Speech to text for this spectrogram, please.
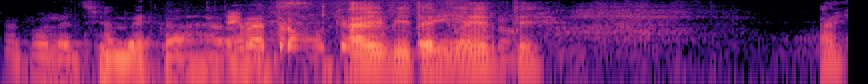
Recolección de cajas. Perímetro, muchachos. Ay, mi perímetro. teniente. Ay.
